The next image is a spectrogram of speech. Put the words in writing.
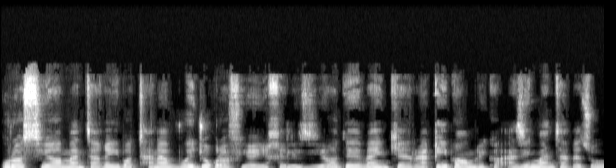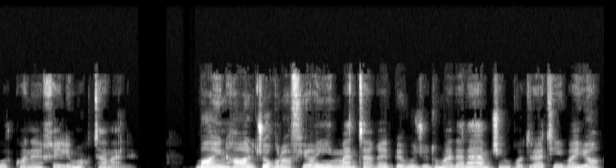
اوراسیا منطقه‌ای با تنوع جغرافیایی خیلی زیاده و اینکه رقیب آمریکا از این منطقه ظهور کنه خیلی محتمله. با این حال جغرافیای این منطقه به وجود اومدن همچین قدرتی و یا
